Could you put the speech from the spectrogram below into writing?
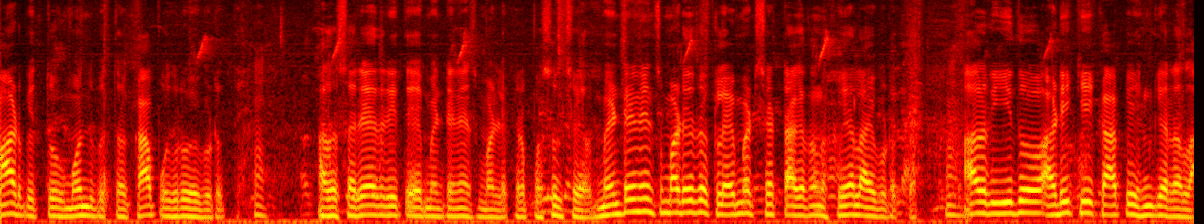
ಮಾಡಿಬಿತ್ತು, ಮಂದು ಬಿತ್ತು, ಕಾಪು ಉದುರು ಹೋಗ್ಬಿಡುತ್ತೆ. ಅದು ಸರಿಯಾದ ರೀತಿ ಮೇಂಟೆನೆನ್ಸ್ ಮಾಡ್ಲಿಕ್ಕೆ ಫಸಲು ಸಿಗೋದು ಮೇಂಟೆನೆನ್ಸ್ ಮಾಡಿದ್ರೆ ಕ್ಲೈಮೇಟ್ ಸೆಟ್ ಆಗೋದಂದ್ರೆ ಫೇಲ್ ಆಗಿಬಿಡುತ್ತೆ. ಆದರೆ ಇದು ಅಡಿಕೆ ಕಾಫಿ ಹಿಂಗಿರಲ್ಲ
